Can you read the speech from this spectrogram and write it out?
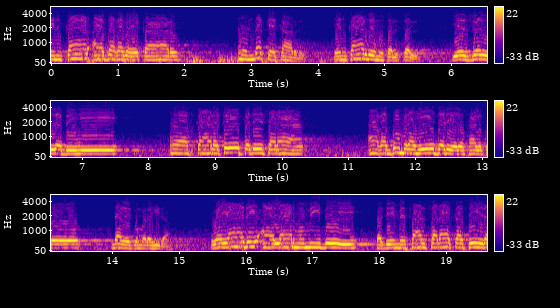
انکار او دغه وکار دغه کار دی انکار دی مسلسل یذل به اخکار کوي په دې سره هغه گمراهي د ډېر خلکو دغه گمراهي ده و یادی اولار ممی به په دې مثال سره کثیر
